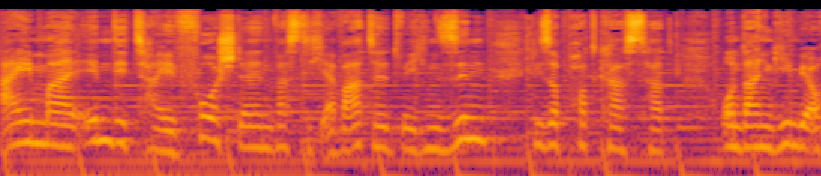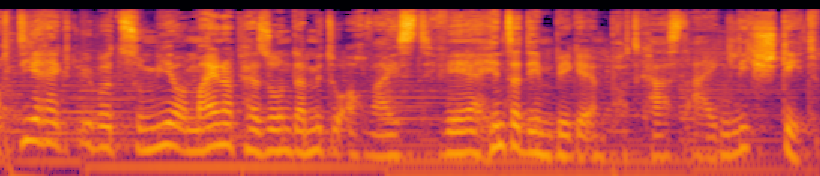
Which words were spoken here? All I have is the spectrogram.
einmal im Detail vorstellen, was dich erwartet, welchen Sinn dieser Podcast hat und dann gehen wir auch direkt über zu mir und meiner Person, damit du auch weißt, wer hinter dem BGM Podcast eigentlich steht.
